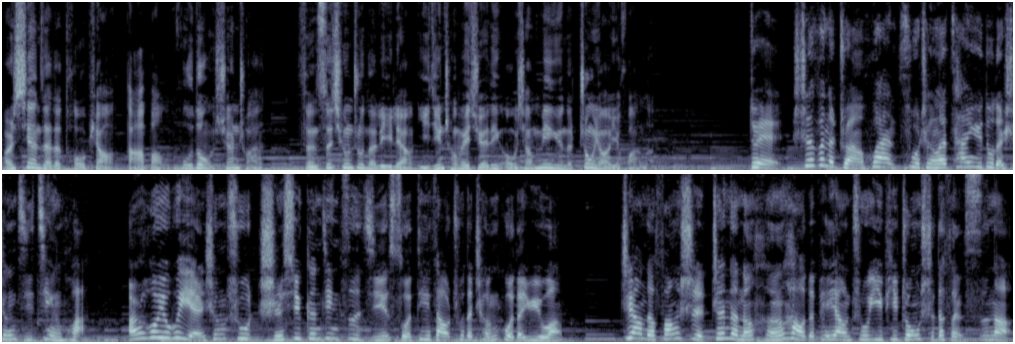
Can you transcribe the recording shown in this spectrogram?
而现在的投票、打榜、互动、宣传，粉丝倾注的力量已经成为决定偶像命运的重要一环了。对身份的转换促成了参与度的升级进化，而后又会衍生出持续跟进自己所缔造出的成果的欲望。这样的方式真的能很好的培养出一批忠实的粉丝呢？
